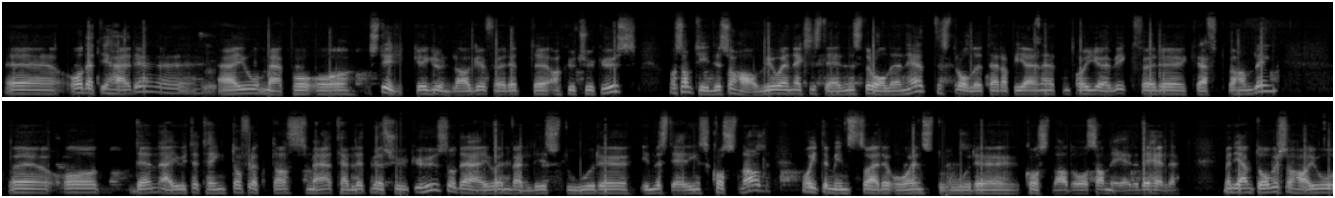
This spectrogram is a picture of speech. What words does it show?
og dette her er jo med på å styrke grunnlaget for et akuttsykehus. Og Samtidig så har vi jo en eksisterende stråleenhet, stråleterapienheten på Gjøvik for eh, kreftbehandling. Eh, og Den er jo ikke tenkt å flyttes med til et Mjøssykehus, og det er jo en veldig stor eh, investeringskostnad. Og ikke minst så er det òg en stor kostnad å sanere det hele. Men jevnt over så har jo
